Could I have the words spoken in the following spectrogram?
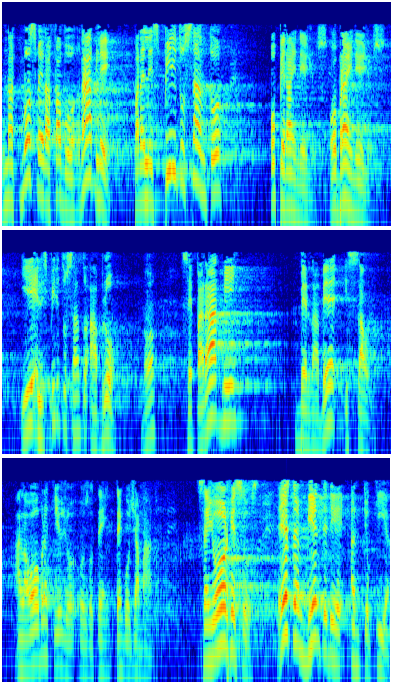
una atmósfera favorable para el Espíritu Santo operar en ellos, obrar en ellos. Y el Espíritu Santo habló, ¿no? Separadme Bernabé y Saulo a la obra que yo os tengo llamado. Señor Jesús, este ambiente de Antioquía,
